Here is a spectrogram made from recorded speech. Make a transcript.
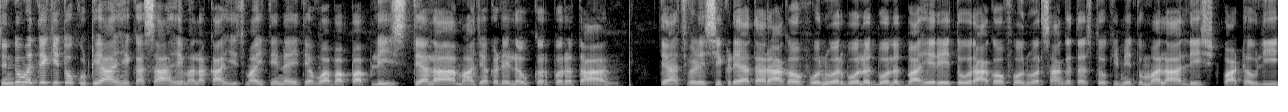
सिंधू म्हणते की तो कुठे आहे कसा आहे मला काहीच माहिती नाही. तेव्हा बाप्पा प्लीज त्याला माझ्याकडे लवकर परत आण. त्याच वेळेस इकडे आता राघव फोनवर बोलत बोलत बाहेर येतो. राघव फोनवर सांगत असतो की मी तुम्हाला लिस्ट पाठवली.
